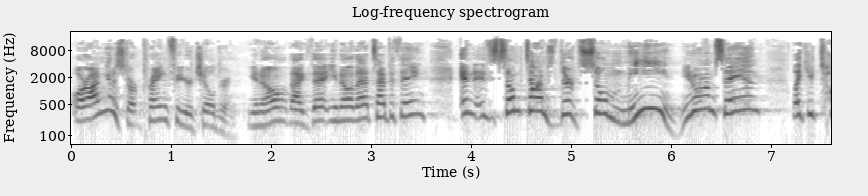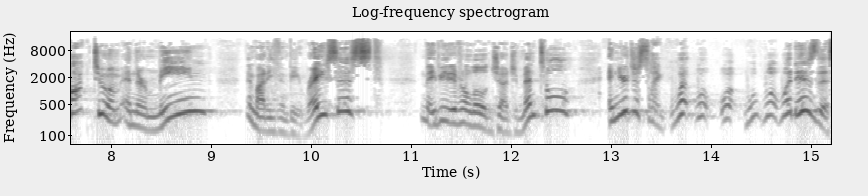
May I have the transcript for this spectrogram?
Or I'm going to start praying for your children, you know, like that, you know, that type of thing. And sometimes they're so mean. You know what I'm saying? Like you talk to them and they're mean. They might even be racist maybe even a little judgmental. And you're just like, what, what, what, what, what is this?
